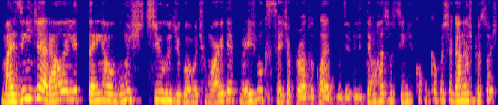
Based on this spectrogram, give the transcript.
mas em geral ele tem algum estilo de go-to-market, mesmo que seja product-led, mas ele tem um raciocínio de como que eu vou chegar nas pessoas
